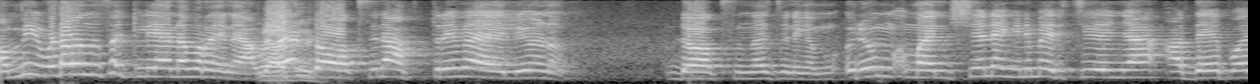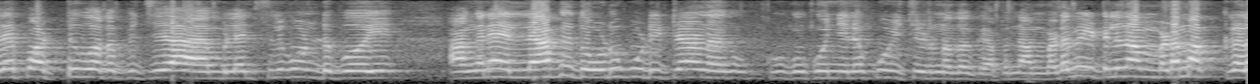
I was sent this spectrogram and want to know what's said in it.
മമ്മി ഇവിടെ വന്ന് സെറ്റിൽ ചെയ്യാനാ പറയുന്നത് അവിടെ ഡോഗ്സിന് അത്രയും വാല്യൂ ആണ്. ഡോഗ്സ് എന്ന് വെച്ചിട്ടുണ്ടെങ്കിൽ ഒരു മനുഷ്യൻ എങ്ങനെ മരിച്ചു കഴിഞ്ഞാൽ അതേപോലെ പട്ട് പുറപ്പിച്ച് ആംബുലൻസിൽ കൊണ്ടുപോയി അങ്ങനെ എല്ലാ ഇതോട് കൂടിയിട്ടാണ് കുഞ്ഞിനെ കുഴിച്ചിടുന്നതൊക്കെ. അപ്പൊ നമ്മുടെ വീട്ടിൽ നമ്മുടെ മക്കൾ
